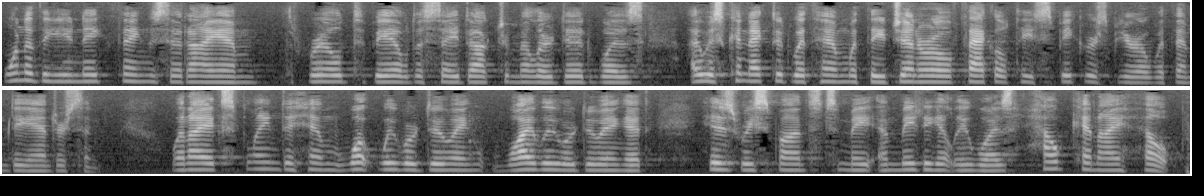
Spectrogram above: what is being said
One of the unique things that I am thrilled to be able to say Dr. Miller did was I was connected with him with the General Faculty Speakers Bureau with MD Anderson. When I explained to him what we were doing, why we were doing it, his response to me immediately was, How can I help?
